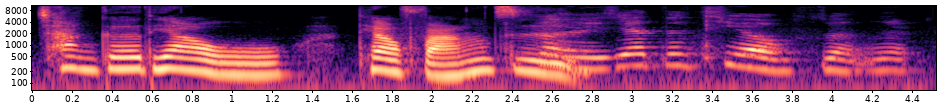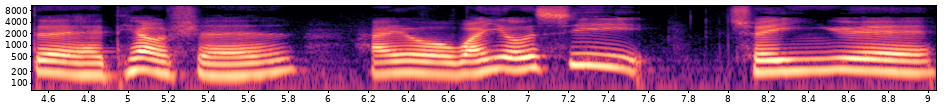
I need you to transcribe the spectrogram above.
唱歌、跳舞、跳房子。等一下在跳绳哎，对，还跳绳，还有玩游戏、吹音乐，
